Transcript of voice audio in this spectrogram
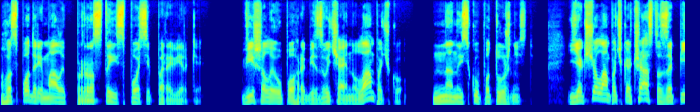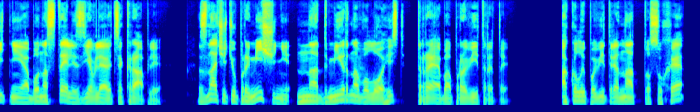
господарі мали простий спосіб перевірки вішали у погребі звичайну лампочку на низьку потужність. Якщо лампочка часто запітніє або на стелі з'являються краплі, значить у приміщенні надмірна вологість треба провітрити. А коли повітря надто сухе,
